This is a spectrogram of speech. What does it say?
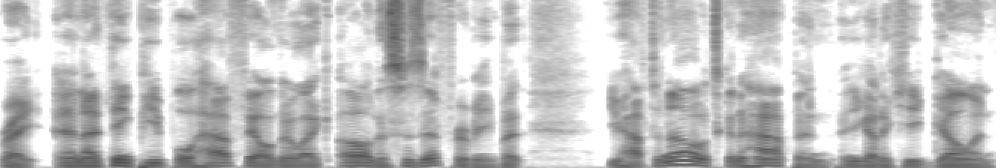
Right. And I think people have failed and they're like, oh, this is it for me. But you have to know it's going to happen and you got to keep going.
